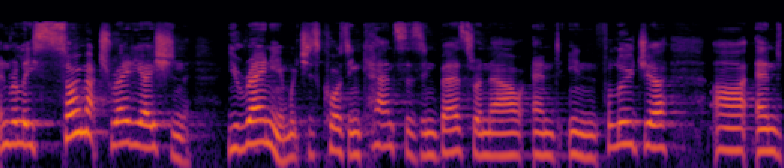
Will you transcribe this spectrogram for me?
and released so much radiation, uranium, which is causing cancers in Basra now and in Fallujah, uh, and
